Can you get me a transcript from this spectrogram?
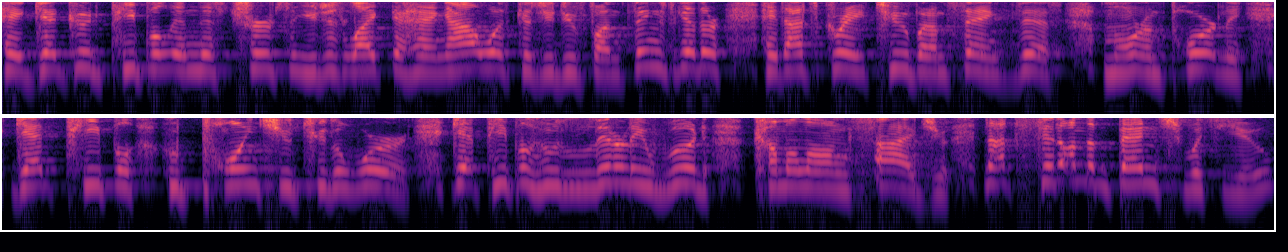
hey, get good people in this church that you just like to hang out with because you do fun things together. Hey, that's great too, but I'm saying this more importantly, get people who point you to the word. Get people who literally would come alongside you, not sit on the bench with you,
